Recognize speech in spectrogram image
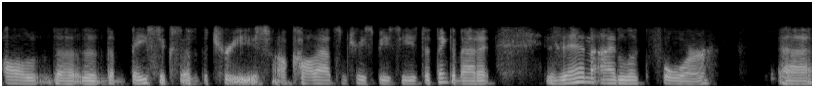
all the, the, the basics of the trees. I'll call out some tree species to think about it. Then I look for uh,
